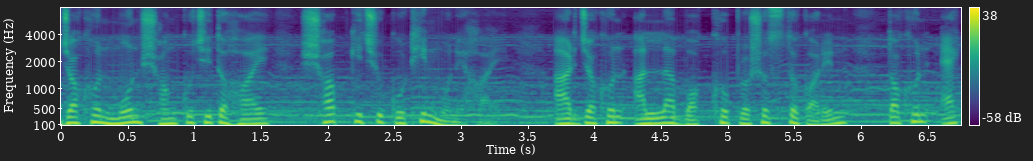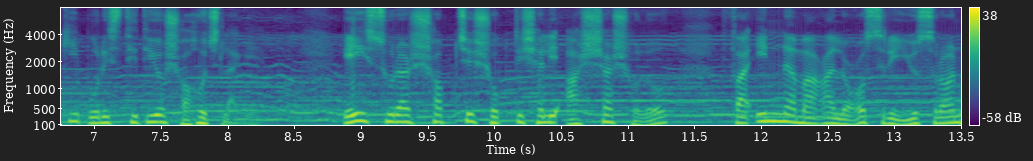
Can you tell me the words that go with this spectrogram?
যখন মন সংকুচিত হয় সব কিছু কঠিন মনে হয়। আর যখন আল্লাহ বক্ষ প্রশস্ত করেন, তখন একই পরিস্থিতিও সহজ লাগে। এই সুরার সবচেয়ে শক্তিশালী আশ্বাস হল ফা ইন্নামা আল অসরি ইউসরন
